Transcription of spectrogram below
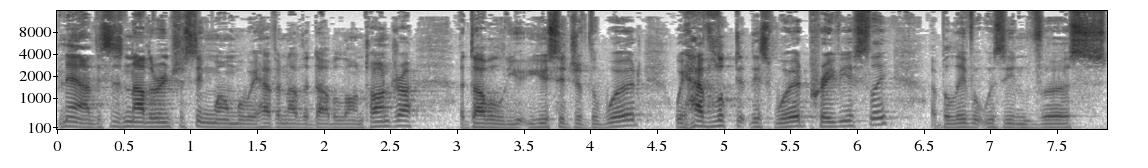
Now, this is another interesting one where we have another double entendre, a double usage of the word. We have looked at this word previously. I believe it was in verse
